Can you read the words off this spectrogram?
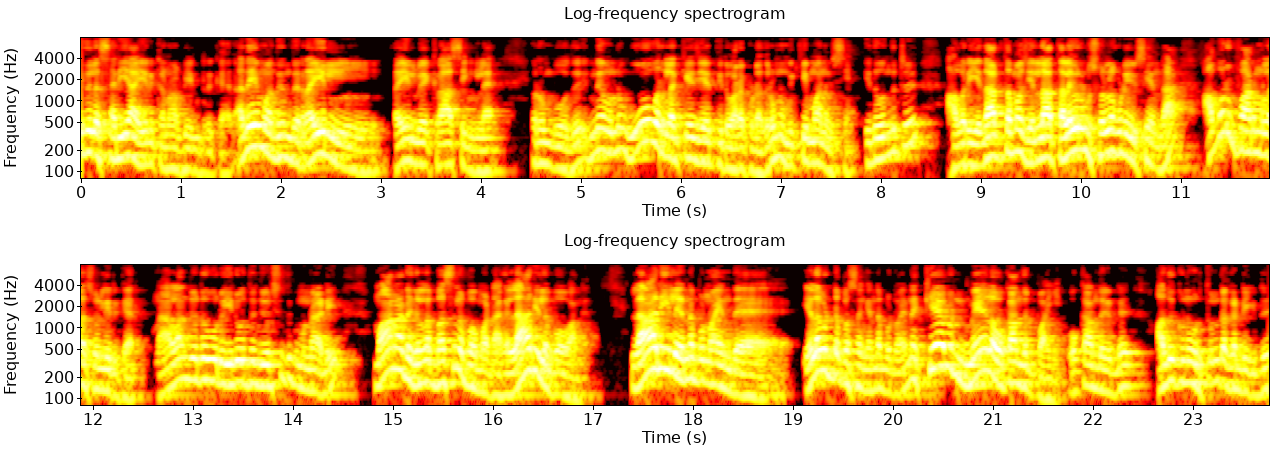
இதில் சரியாக இருக்கணும் அப்படின்ட்டு அதே மாதிரி இந்த ரயில் ரயில்வே கிராசிங்கில் வரும்போது இன்னொன்று ஓவர் லக்கேஜ் ஏற்றிட்டு வரக்கூடாது. ரொம்ப முக்கியமான விஷயம். இது வந்துட்டு அவர் யதார்த்தமாக எல்லா தலைவர்களும் சொல்லக்கூடிய விஷயந்தான் அவர் ஃபார்முலா சொல்லியிருக்கார். நான்லாம் சொல்ல ஒரு இருபத்தஞ்சி வருஷத்துக்கு முன்னாடி மாநாடுகள்லாம் பஸ்ஸில் போக மாட்டாங்க லாரியில் போவாங்க. லாரியில் என்ன பண்ணுவாங்க இந்த இளவட்ட பசங்க என்ன பண்ணுவாங்க என்ன கேபின் மேலே உட்காந்துருப்பாங்க உட்காந்துக்கிட்டு அதுக்குன்னு ஒரு துண்டை கட்டிக்கிட்டு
